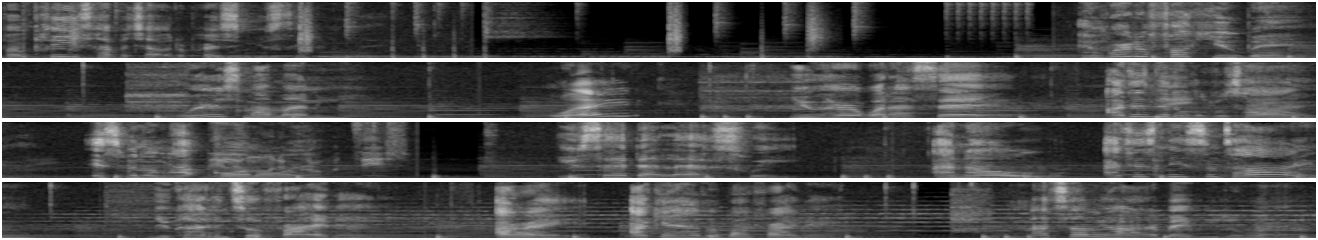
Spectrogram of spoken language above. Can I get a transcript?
but please have a chat with the person you're sleeping with. And where the fuck you been? Where's my money? What? You heard what I said. I just need a little time. It's been a lot going on. You said that last week. I know. I just need some time. You got until Friday. Alright, I can have it by Friday. Now tell me how our baby doing.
